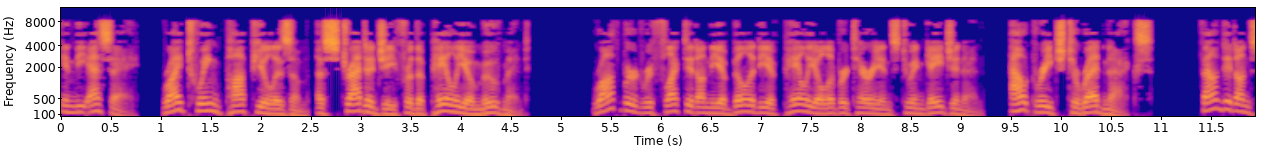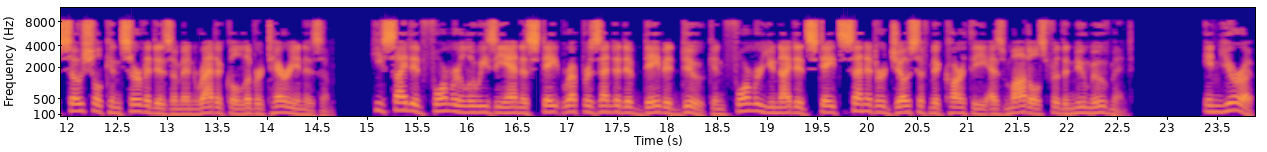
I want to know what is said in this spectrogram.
In the essay, "'Right-Wing Populism, A Strategy for the Paleo Movement' Rothbard reflected on the ability of paleolibertarians to engage in an "'outreach to rednecks' founded on social conservatism and radical libertarianism. He cited former Louisiana State Representative David Duke and former United States Senator Joseph McCarthy as models for the new movement. In Europe,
